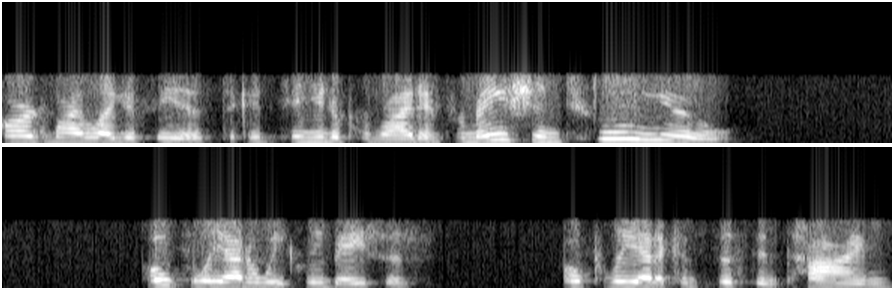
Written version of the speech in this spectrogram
part of my legacy is to continue to provide information to you, hopefully on a weekly basis, hopefully at a consistent time.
